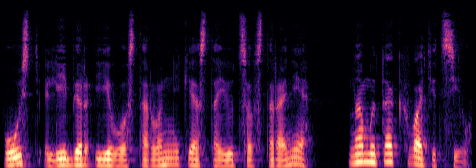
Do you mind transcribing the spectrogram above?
Пусть Либер и его сторонники остаются в стороне, нам и так хватит сил.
